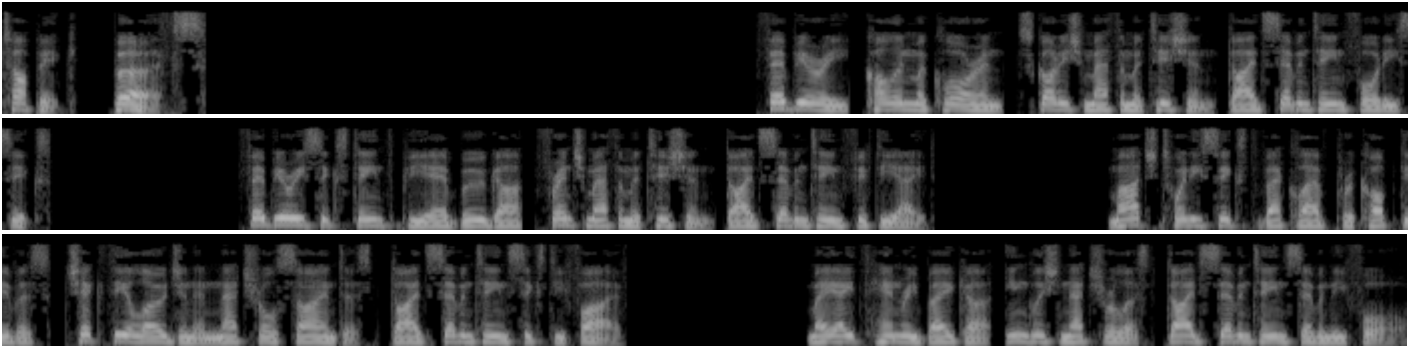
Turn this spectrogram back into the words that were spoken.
Topic: Births. February, Colin Maclaurin, Scottish mathematician, died 1746. February 16, Pierre Bouguer, French mathematician, died 1758. March 26, Vaclav Prokop-Divis, Czech theologian and natural scientist, died 1765. May 8, Henry Baker, English naturalist, died 1774.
